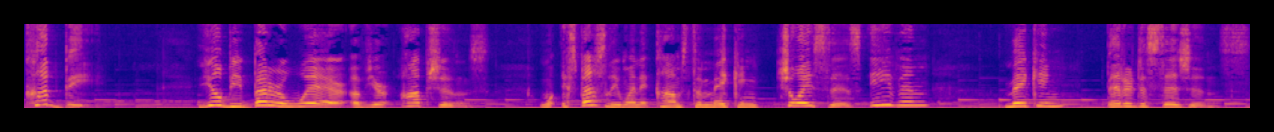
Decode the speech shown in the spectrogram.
could be. You'll be better aware of your options especially when it comes to making choices, even making better decisions.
